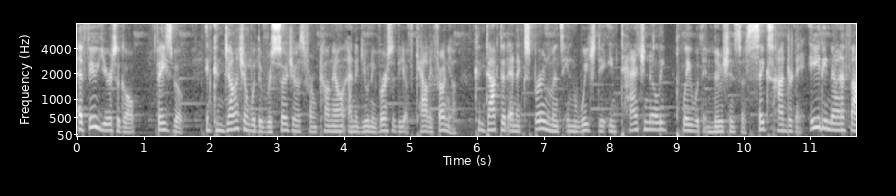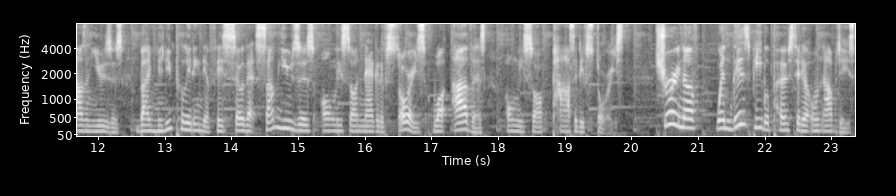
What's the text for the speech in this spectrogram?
A few years ago, Facebook, in conjunction with the researchers from Cornell and the University of California, conducted an experiment in which they intentionally played with emotions of 689,000 users by manipulating their face so that some users only saw negative stories while others only saw positive stories. Sure enough, when these people posted their own updates,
